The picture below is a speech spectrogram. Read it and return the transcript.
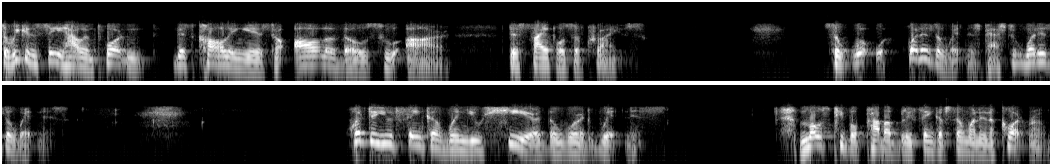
So we can see how important this calling is to all of those who are disciples of Christ. So, what, what is a witness, Pastor? What is a witness? What do you think of when you hear the word witness? Most people probably think of someone in a courtroom.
